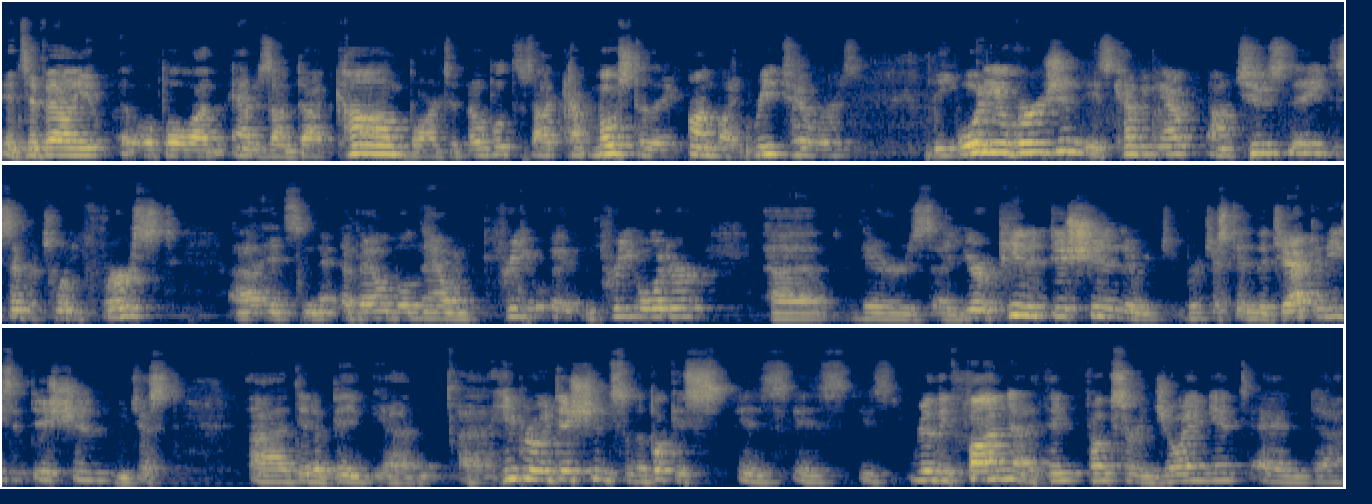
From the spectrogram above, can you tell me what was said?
It's available on Amazon.com, BarnesandNoble.com, most of the online retailers. The audio version is coming out on Tuesday, December 21st. Uh, it's available now in pre in pre-order. Uh, there's a European edition. We're just in the Japanese edition. We just uh, did a big um, uh, Hebrew edition. So the book is is is is really fun. I think folks are enjoying it, and uh,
